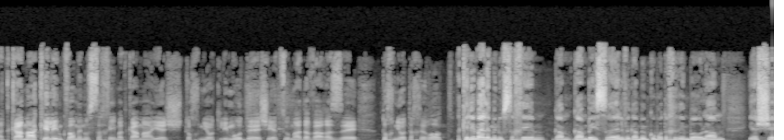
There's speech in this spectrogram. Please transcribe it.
עד כמה הכלים כבר מנוסחים? עד כמה יש תוכניות לימוד אה, שיצאו מהדבר הזה? תוכניות אחרות? הכלים האלה מנוסחים גם, גם בישראל וגם במקומות אחרים בעולם. יש uh,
